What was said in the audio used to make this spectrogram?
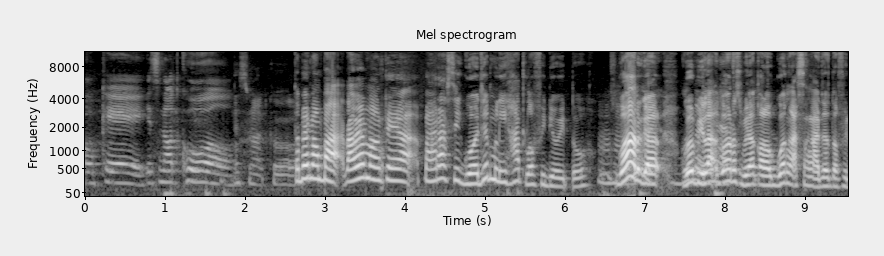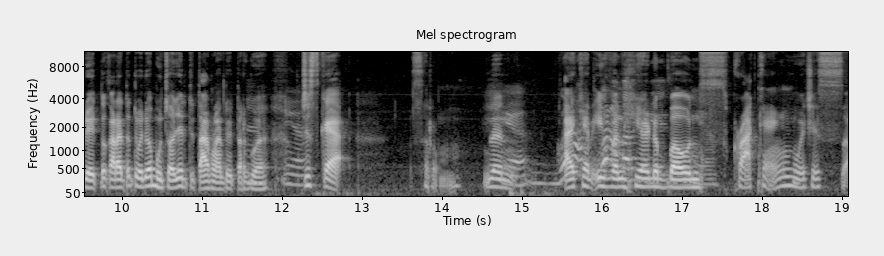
okay it's not cool it's not cool Tapi emang pak, tapi emang kayak parah sih. Gue aja melihat loh video itu. Gue harga, gue bilang, gue harus bilang kalau gue nggak sengaja tuh video itu karena itu tiba-tiba muncul aja di timeline Twitter gue. iya. Just kayak serem. Dan Iya. Gua I can gua even hear the video itu, bones cracking, which is so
